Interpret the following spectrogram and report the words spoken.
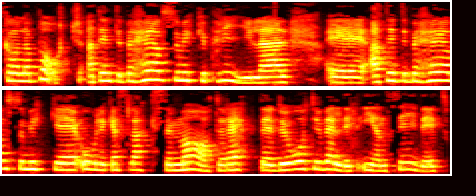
skala bort. Att det inte behövs så mycket prylar, eh, att det inte behövs så mycket olika slags maträtter. Du åt ju väldigt ensidigt.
